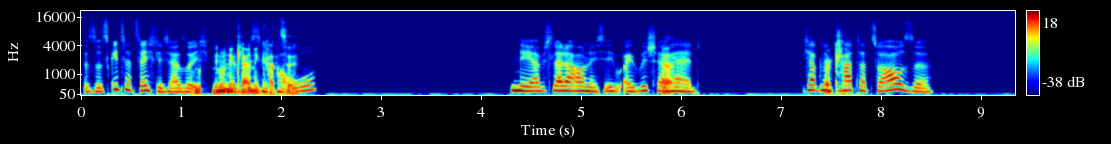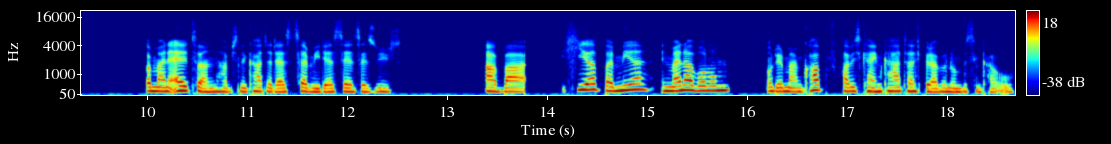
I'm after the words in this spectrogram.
Also es geht tatsächlich. Also ich Nur bin eine halt kleine ein Katze. K.O. Nee, habe ich leider auch nicht. I, I wish I Ja. had. Ich habe einen Okay. Kater zu Hause. Bei meinen Eltern habe ich einen Kater, der ist Sammy, der ist sehr, sehr süß. Aber hier bei mir, in meiner Wohnung und in meinem Kopf, habe ich keinen Kater, ich bin einfach nur ein bisschen K.O.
